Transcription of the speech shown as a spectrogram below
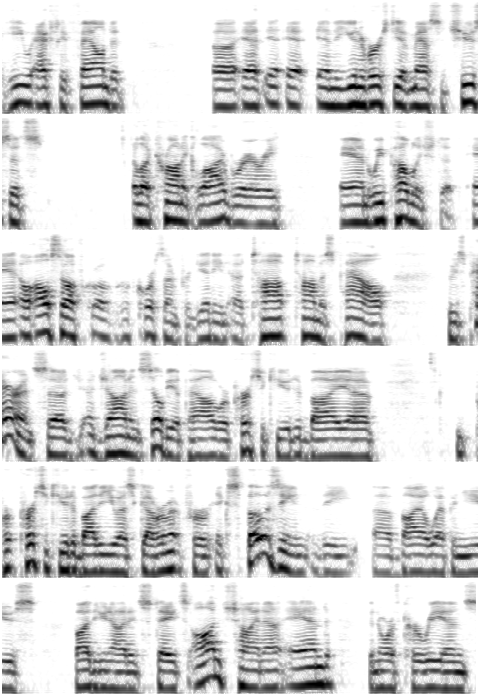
he actually found it uh, at, at, in the University of Massachusetts electronic library and we published it. And also, of, of course, I'm forgetting uh, Tom, Thomas Powell, whose parents, uh, John and Sylvia Powell, were persecuted by uh, per- persecuted by the U.S. government for exposing the uh, bioweapon use by the United States on China and the North Koreans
